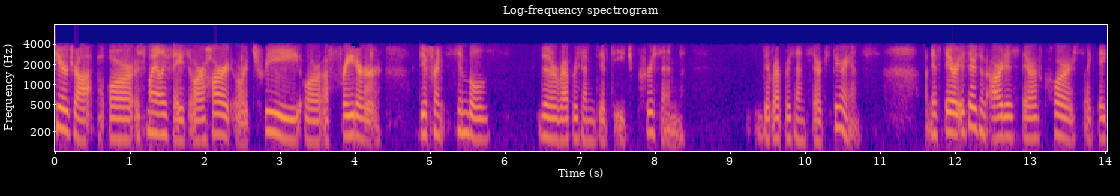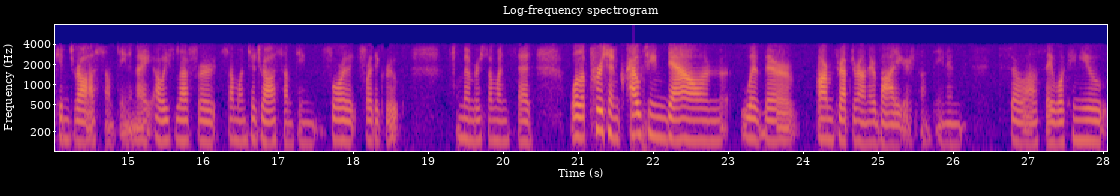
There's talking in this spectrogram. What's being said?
teardrop or a smiley face or a heart or a tree or a freighter, different symbols that are representative to each person that represents their experience. And if there if there's an artist there, of course, like they can draw something, and I always love for someone to draw something for for the group. I remember someone said, "Well, a person crouching down with their arms wrapped around their body or something," and so I'll say, "Well, can you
